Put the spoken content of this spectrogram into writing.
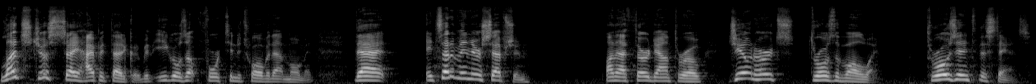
Let's just say, hypothetically, with Eagles up 14 to 12 at that moment, that instead of an interception, on that third down throw, Jalen Hurts throws the ball away, throws it into the stands,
